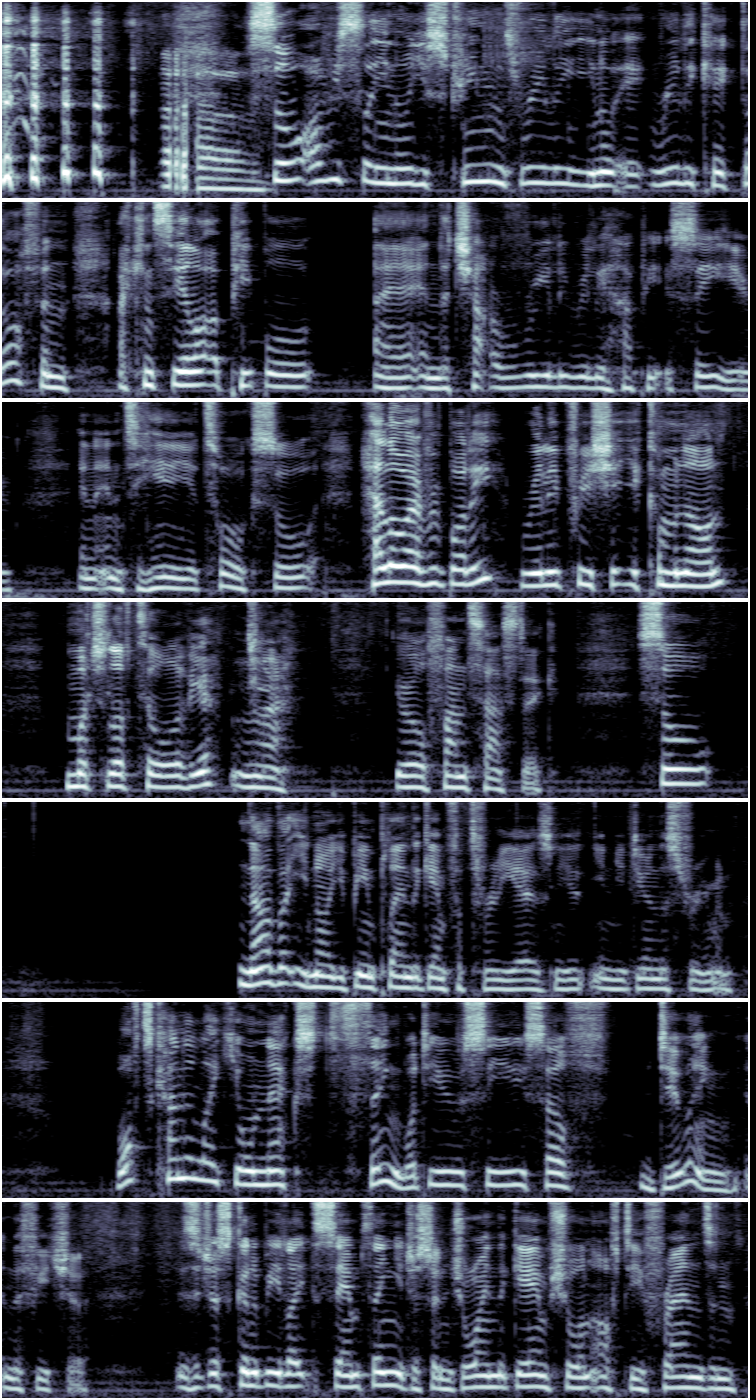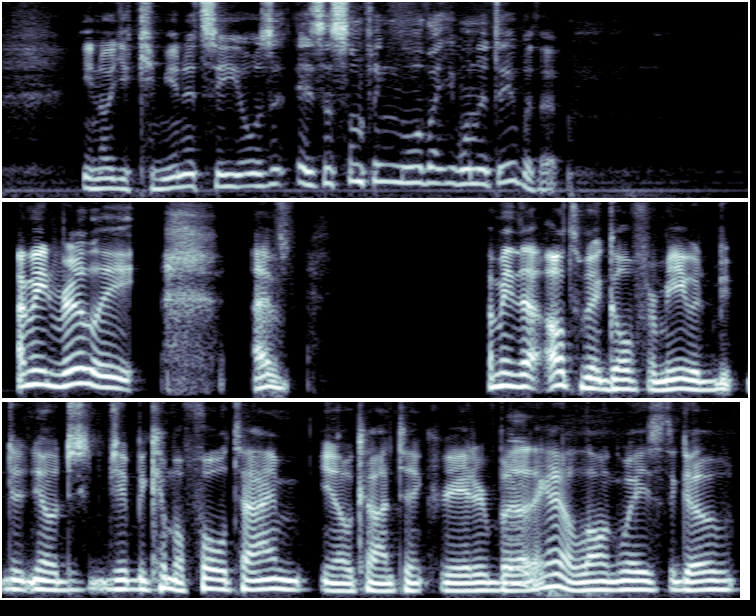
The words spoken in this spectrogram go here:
So obviously, you know, your streaming's really, you know, it really kicked off, and I can see a lot of people uh, in the chat are really, really happy to see you and, and to hear you talk. So, hello everybody, really appreciate you coming on. Much love to all of you. You're all fantastic. So now that you know you've been playing the game for three years and, you, and you're doing the streaming, what's kind of like your next thing? What do you see yourself doing in the future? Is it just going to be like the same thing? You're just enjoying the game, showing off to your friends and you know your community, or is it is there something more that you want to do with it? I mean, really, I've. I mean, the ultimate goal for me would be, you know, just to become a full time, you know, content creator. But mm. I got a long ways to go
